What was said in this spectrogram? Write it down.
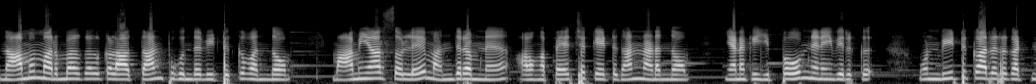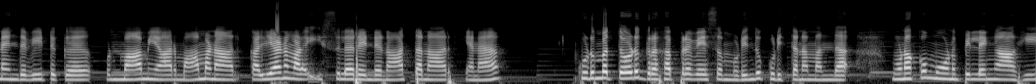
நாமும் மருமகள்களாகத்தான் புகுந்த வீட்டுக்கு வந்தோம். மாமியார் சொல்லே மந்திரம்னு அவங்க பேச்சை கேட்டு தான் நடந்தோம். எனக்கு இப்போவும் நினைவிருக்கு உன் வீட்டுக்காரர் கட்டின இந்த வீட்டுக்கு உன் மாமியார் மாமனார் கல்யாண வயசில் ரெண்டு நாத்தனார் என குடும்பத்தோடு கிரகப்பிரவேசம் முடிந்து குடித்தனம் வந்த. உனக்கும் மூணு பிள்ளைங்க ஆகி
